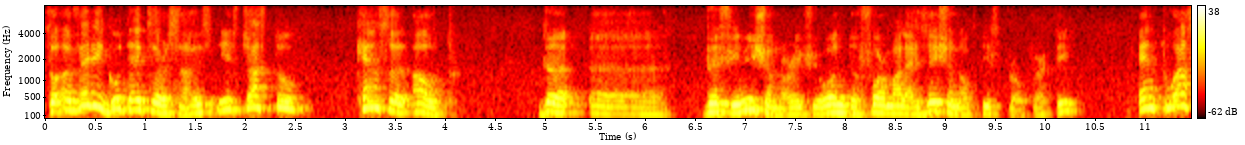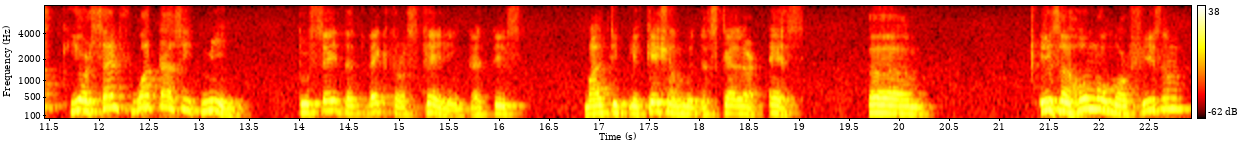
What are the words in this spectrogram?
So a very good exercise is just to cancel out the uh, definition, or if you want, the formalization of this property, and to ask yourself, what does it mean to say that vector scaling, that is multiplication with the scalar s, um, is a homomorphism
